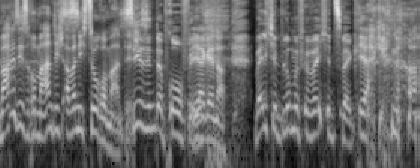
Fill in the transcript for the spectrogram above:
Machen Sie es romantisch, aber nicht so romantisch. Sie sind der Profi. ja, genau. Welche Blume für welchen Zweck? Ja, genau.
